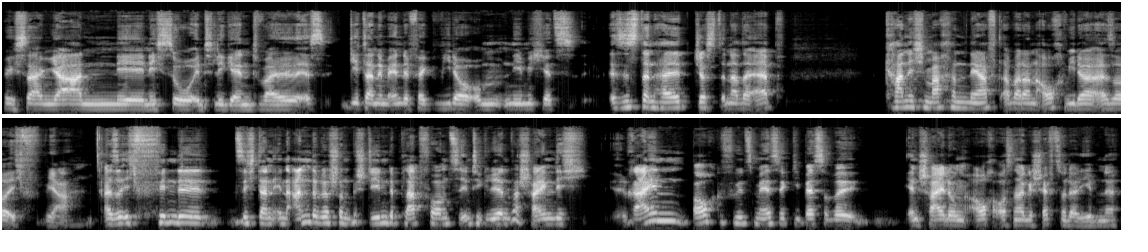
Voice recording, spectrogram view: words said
würde ich sagen, ja, nee, nicht so intelligent, weil es geht dann im Endeffekt wieder um, nehme ich jetzt es ist dann halt just another App. Kann ich machen, nervt aber dann auch wieder. Also ich, ja, also ich finde, sich dann in andere schon bestehende Plattformen zu integrieren, wahrscheinlich rein bauchgefühlsmäßig die bessere Entscheidung, auch aus einer Geschäftsmodellebene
